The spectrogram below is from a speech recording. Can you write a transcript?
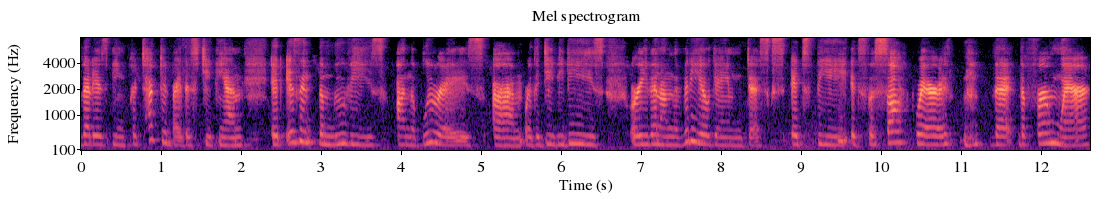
that is being protected by this TPM, it isn't the movies on the Blu-rays um, or the DVDs or even on the video game discs. It's the it's the software that the firmware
